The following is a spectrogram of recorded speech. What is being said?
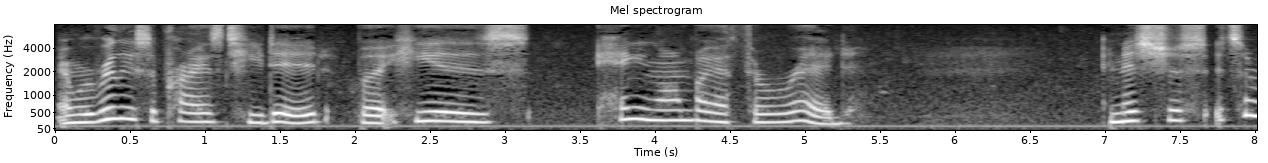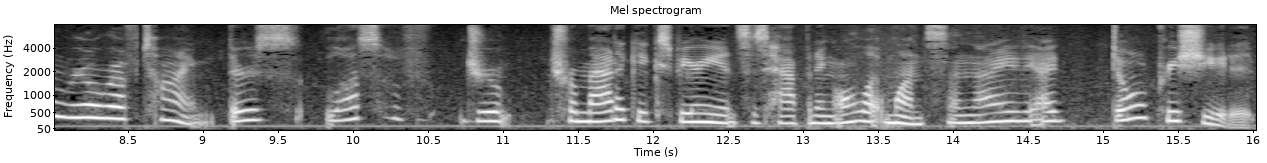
And we're really surprised he did, but he is hanging on by a thread. And it's just, it's a real rough time. There's lots of traumatic experiences happening all at once, and I, I don't appreciate it.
